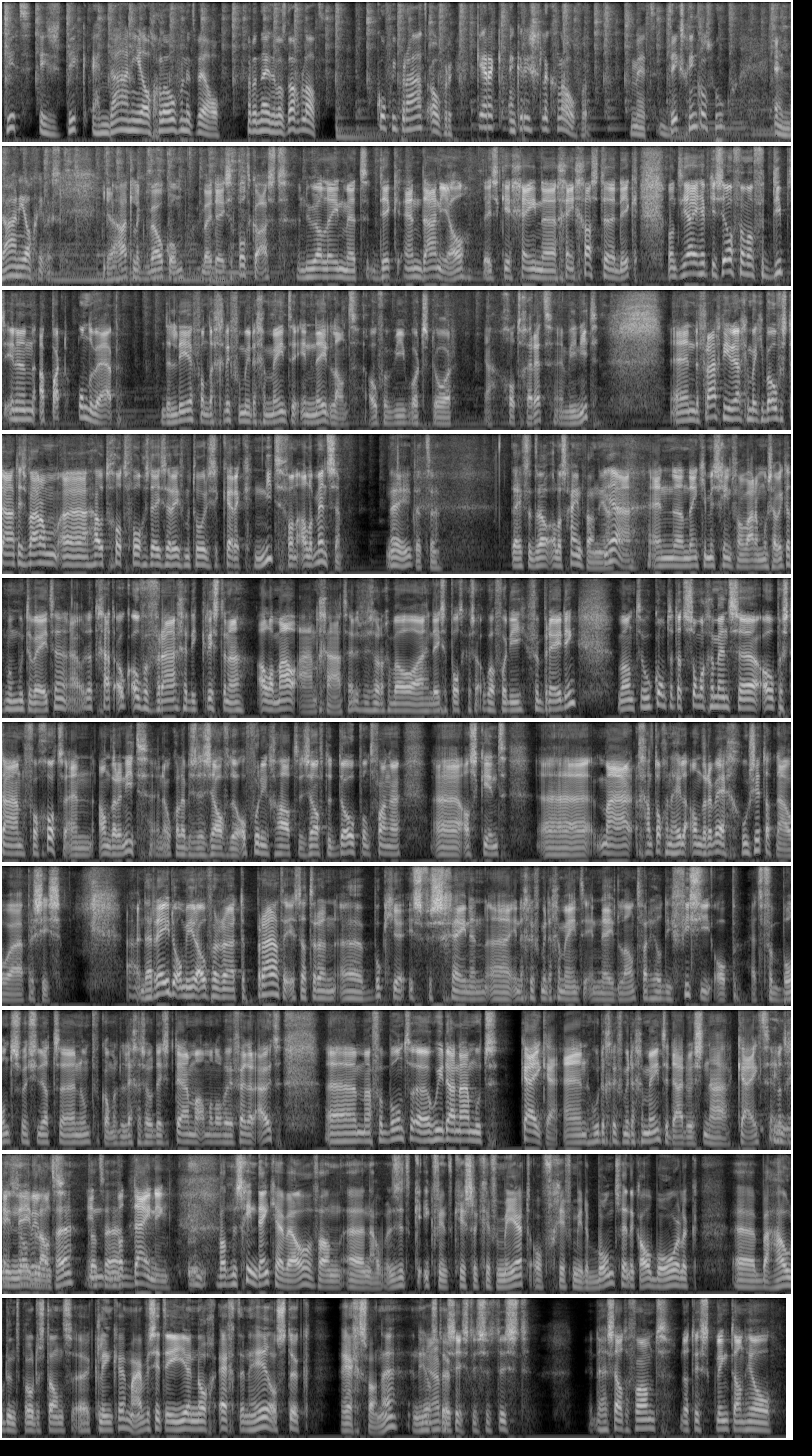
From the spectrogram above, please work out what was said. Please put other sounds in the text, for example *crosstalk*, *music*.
Dit is Dick en Daniel Geloven het Wel van het Nederlands Dagblad. Koffiepraat over kerk en christelijk geloven. Met Dick Schinkelshoek en Daniel Gillissen. Ja, hartelijk welkom bij deze podcast. Nu alleen met Dick en Daniel. Deze keer geen, uh, geen gast, uh, Dick. Want jij hebt jezelf helemaal verdiept in een apart onderwerp. De leer van de gereformeerde gemeente in Nederland. Over wie wordt door ja, God gered en wie niet. En de vraag die er eigenlijk een beetje boven staat is: waarom uh, houdt God volgens deze reformatorische kerk niet van alle mensen? Nee, dat, uh, daar heeft het wel alle schijn van. Ja. ja, en dan denk je misschien van waarom zou ik dat moeten weten? Nou, dat gaat ook over vragen die christenen allemaal aangaat. Hè. Dus we zorgen wel uh, in deze podcast ook wel voor die verbreding. Want hoe komt het dat sommige mensen openstaan voor God en anderen niet? En ook al hebben ze dezelfde opvoeding gehad, dezelfde doop ontvangen uh, als kind, uh, maar gaan toch een hele andere weg. Hoe zit dat nou precies? Nou, de reden om hierover uh, te praten is dat er een uh, boekje is verschenen uh, in de Griffmiddag gemeente in Nederland, waar heel die visie op het verbond, zoals je dat noemt, we komen leggen zo deze termen allemaal nog weer verder uit, maar verbond, hoe je daarnaar moet kijken en hoe de Griffmiddag gemeente daar dus naar kijkt. En dat geeft in Nederland, wat, hè? Dat, in, wat deining. *clears throat* Want misschien denk jij wel van, nou, ik vind christelijk gereformeerd of gereformeerde bond vind ik al behoorlijk uh, behoudend protestants uh, klinken. Maar we zitten hier nog echt een heel stuk rechts van. Hè? Een heel ja, stuk... precies. Dus het is de herstelde vormt, dat is, klinkt dan heel...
